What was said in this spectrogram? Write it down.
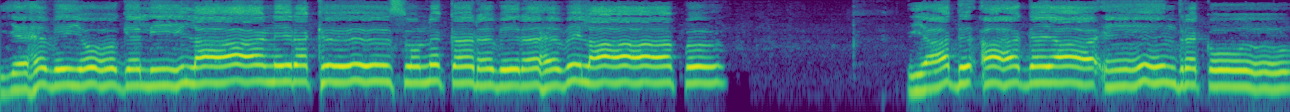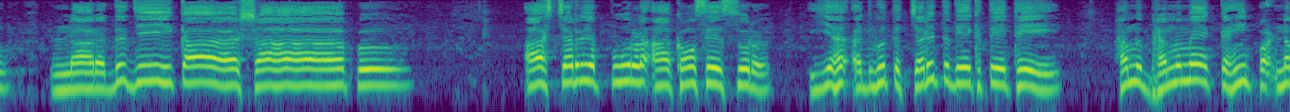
यह वियोग लीला निरख सुन कर विरह विलाप। याद आ गया इंद्र को, नारद जी का शाप। आश्चर्य पूर्ण आँखों से सुर, यह अद्भुत चरित देखते थे। हम भ्रम में कहीं न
